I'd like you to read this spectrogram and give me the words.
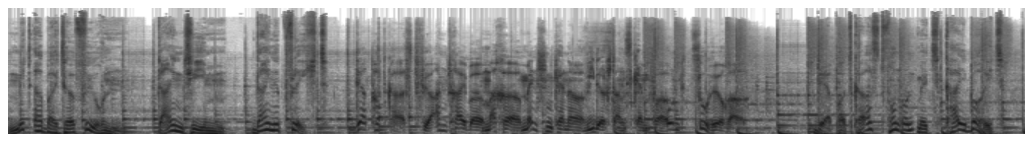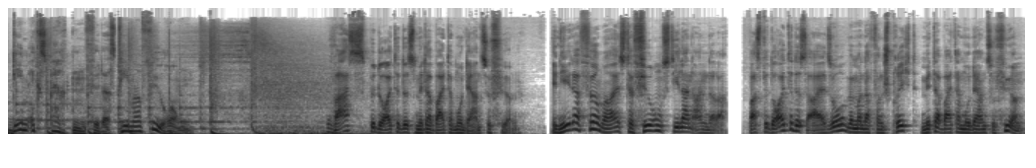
Mitarbeiter führen. Dein Team. Deine Pflicht. Der Podcast für Antreiber, Macher, Menschenkenner, Widerstandskämpfer und Zuhörer. Der Podcast von und mit Kai Beuth, dem Experten für das Thema Führung. Was bedeutet es, Mitarbeiter modern zu führen? In jeder Firma ist der Führungsstil ein anderer. Was bedeutet es also, wenn man davon spricht, Mitarbeiter modern zu führen?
